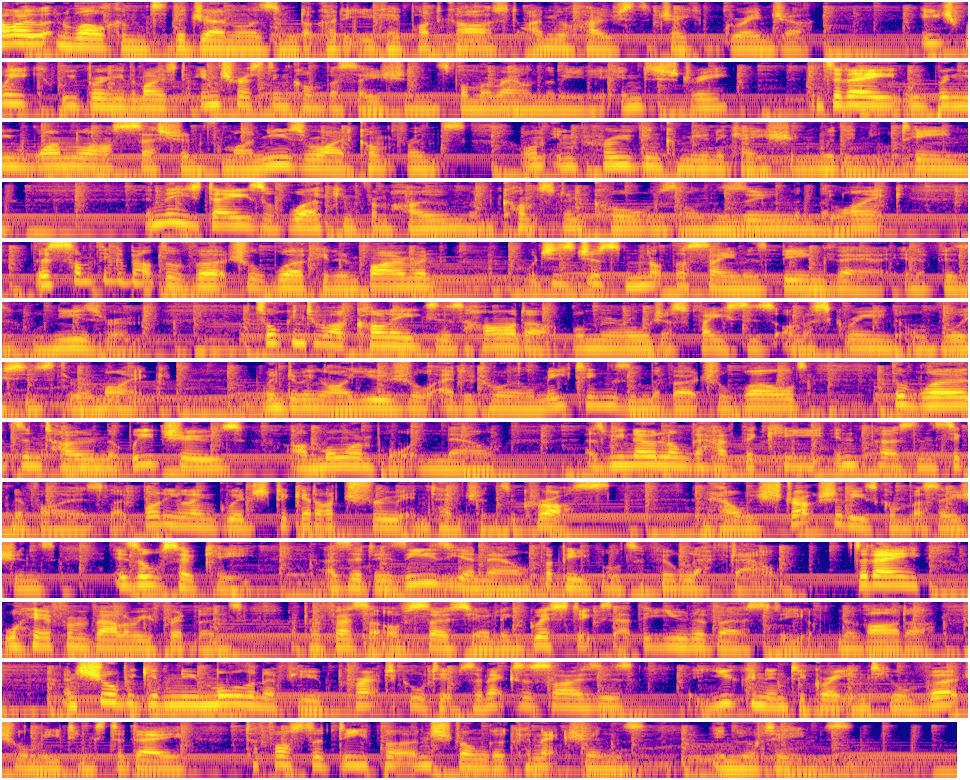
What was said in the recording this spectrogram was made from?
Hello and welcome to the journalism.co.uk podcast. I'm your host, Jacob Granger. Each week, we bring you the most interesting conversations from around the media industry. And today, we bring you one last session from our News Rewired conference on improving communication within your team. In these days of working from home and constant calls on Zoom and the like, there's something about the virtual working environment which is just not the same as being there in a physical newsroom. Talking to our colleagues is harder when we're all just faces on a screen or voices through a mic. When doing our usual editorial meetings in the virtual world, the words and tone that we choose are more important now, as we no longer have the key in person signifiers like body language to get our true intentions across. And how we structure these conversations is also key, as it is easier now for people to feel left out. Today, we'll hear from Valerie Fridlands, a professor of sociolinguistics at the University of Nevada, and she'll be giving you more than a few practical tips and exercises that you can integrate into your virtual meetings today to foster deeper and stronger connections in your teams.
